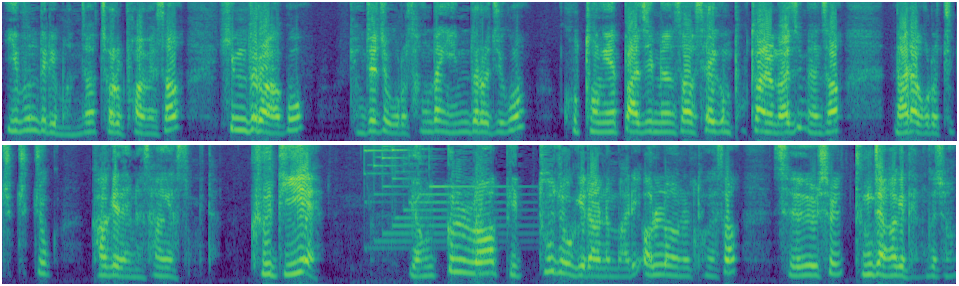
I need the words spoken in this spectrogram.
이분들이 먼저 저를 포함해서 힘들어하고 경제적으로 상당히 힘들어지고 고통에 빠지면서 세금 폭탄을 맞으면서 나락으로 쭉쭉쭉쭉 가게 되는 상황이었습니다. 그 뒤에 영끌러 비투족이라는 말이 언론을 통해서 슬슬 등장하게 되는 거죠.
